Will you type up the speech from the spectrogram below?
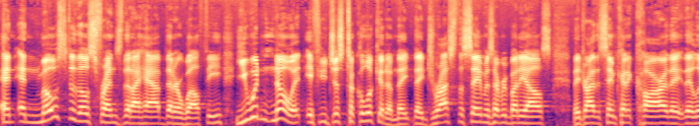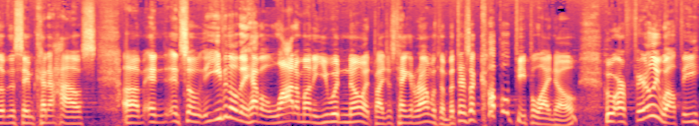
And, and most of those friends that I have that are wealthy, you wouldn't know it if you just took a look at them. They, they dress the same as everybody else, they drive the same kind of car, they, they live in the same kind of house. Um, and, and so, even though they have a lot of money, you wouldn't know it by just hanging around with them. But there's a couple people I know who are fairly wealthy,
